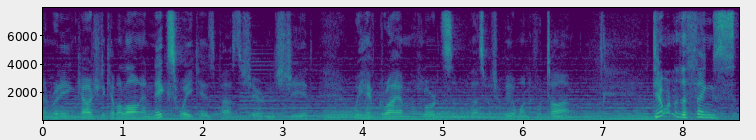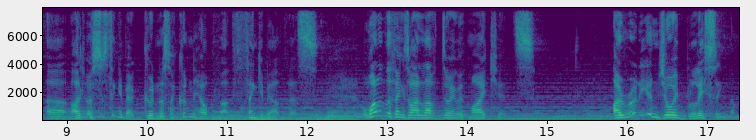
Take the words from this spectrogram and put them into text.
and really encourage you to come along. And next week, as Pastor Sheridan has shared, we have Graham Lauritsen with us, which will be a wonderful time. Do you know one of the things, uh, I, was just thinking about goodness, I couldn't help but think about this. One of the things I love doing with my kids, I really enjoy blessing them.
